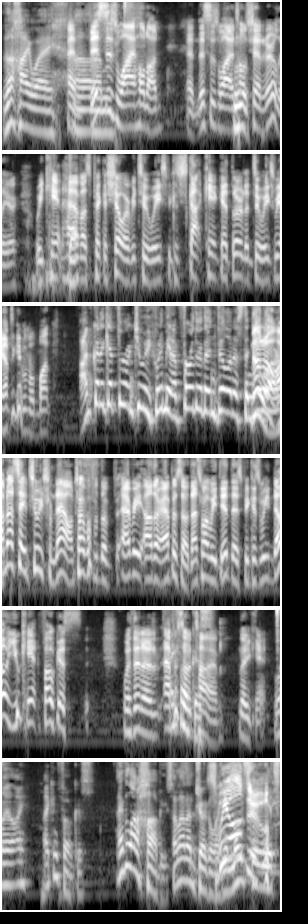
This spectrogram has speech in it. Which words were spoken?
the highway. and this Um, is why. Hold on. And this is why I told Shannon earlier we can't have us pick a show every two weeks because Scott can't get through it in two weeks. We have to give him a month. I'm gonna get through in two weeks. What do you mean? I'm further than villainous than No, you no, are. I'm not saying two weeks from now. I'm talking about from the every other episode. That's why we did this because we know you can't focus within an episode time. No, you can't. Well, I I can focus. I have a lot of hobbies, a lot of juggling. We all do. It's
